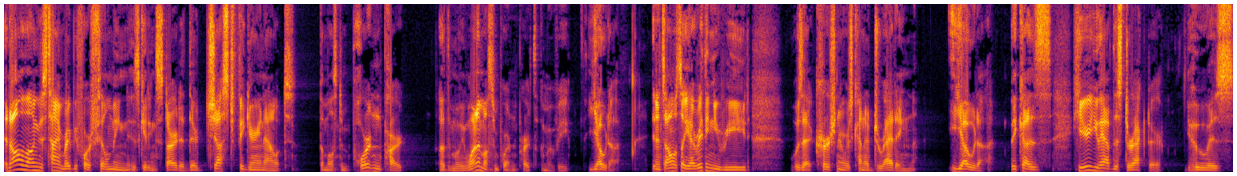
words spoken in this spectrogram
And all along this time, right before filming is getting started, they're just figuring out the most important part of the movie, one of the most important parts of the movie, Yoda. And it's almost like everything you read was that Kershner was kind of dreading Yoda because here you have this director who is,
